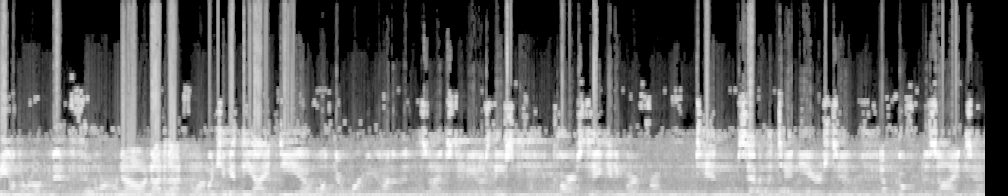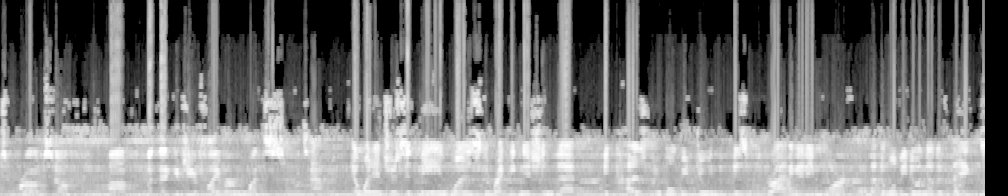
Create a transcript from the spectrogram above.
be on the road in that form. No, not in that form. But you get the idea of what they're working on in the design studios. These cars take anywhere from 10, 7 to 10 years to go from design to, to road. So, um, but that gives you a flavor of what's, what's happening. And what interested me was the recognition that because we won't be doing the physical driving anymore, that we'll be doing other things.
